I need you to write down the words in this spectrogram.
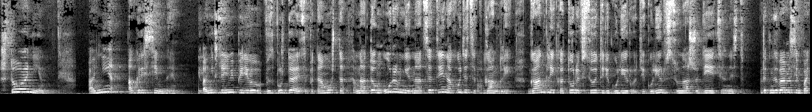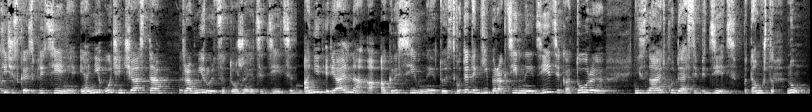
Что они? Они агрессивные. Они все время перевозбуждаются, потому что на том уровне, на АЦ3 находятся ганглии. Ганглии, которые все это регулируют, регулируют всю нашу деятельность так называемое симпатическое сплетение. И они очень часто травмируются тоже, эти дети. Они реально а, агрессивные. То есть вот это гиперактивные дети, которые не знают, куда себе деть, потому что ну,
